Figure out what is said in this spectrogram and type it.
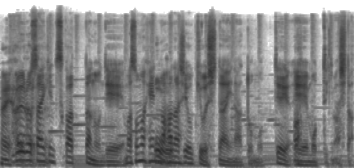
はいいろいろ最近使ったので、まあ、その辺の話を今日したいなと思って、あえー持ってきました。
